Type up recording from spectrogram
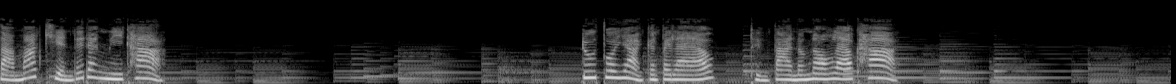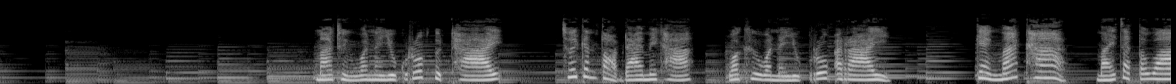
สามารถเขียนได้ดังนี้ค่ะ ดูตัวอย่างกันไปแล้ว ถึงตาน้องๆแล้วค่ะ มาถึงวรรณยุกรูปสุดท้าย ช่วยกันตอบได้ไหมคะ ว่าคือวรรณยุกรูปอะไร เก่งมากค่ะไม้จัตวา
